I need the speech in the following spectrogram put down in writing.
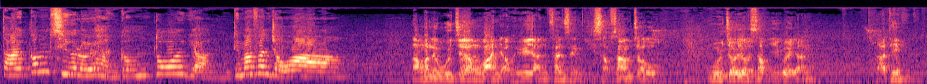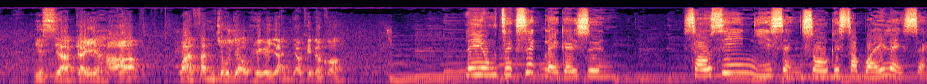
但係今次嘅旅行咁多人，點樣分組啊？嗱，我哋會將玩遊戲嘅人分成二十三組，每組有十二個人。嗱，添，你試下計下玩分組遊戲嘅人有幾多個？利用直式嚟計算，首先以乘數嘅十位嚟乘，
